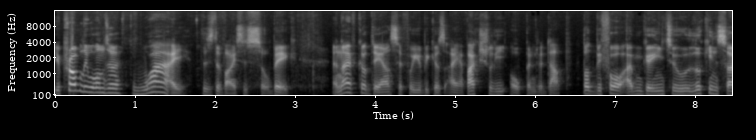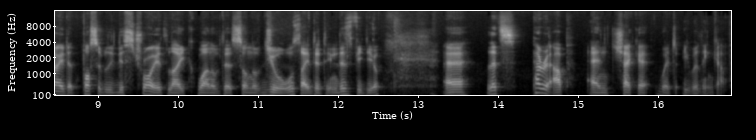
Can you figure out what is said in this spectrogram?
you probably wonder why this device is so big. And I've got the answer for you because I have actually opened it up. But before I'm going to look inside and possibly destroy it like one of the Sonoff jewels I did in this video, uh, let's pair it up and check it with eWeLink app.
